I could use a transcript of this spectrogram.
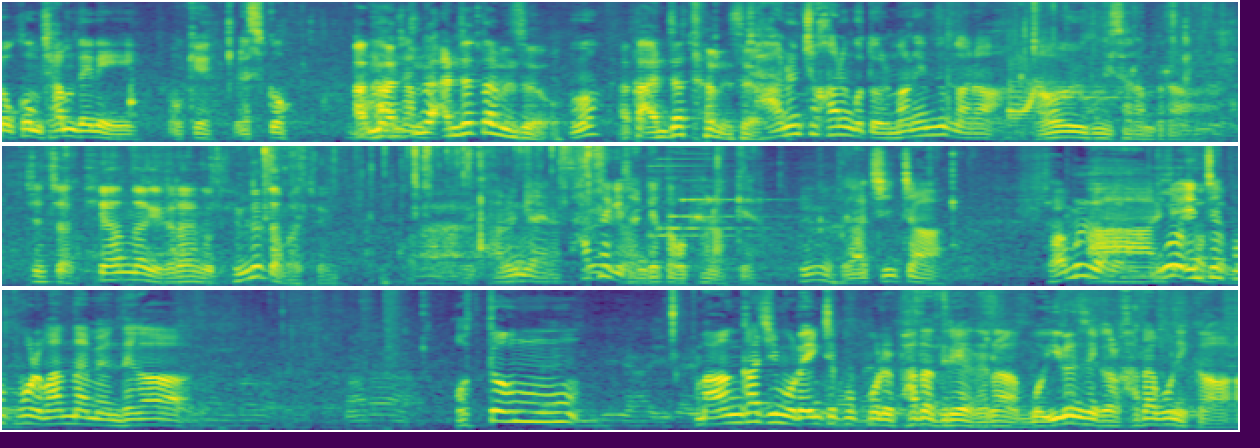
또 그럼 자면 되네. 오케이, 렛츠 고. 아까 안, 좀 앉았다면서요? 어? 아까 앉았다면서요? 자는 척 하는 것도 얼마나 힘든가 나. 아이고 이 사람들아. 진짜 티 안 나게 하는 것도 힘들다 맞지? 자는 게 아니라 사색에 잠겼다고 표현할게. 내가 진짜 잠을 아 자면 이제 엔체? 폭포를 만나면 내가 어떤 마음가짐으로 엔체 폭포를 받아들여야 되나 뭐 이런 생각을 하다 보니까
